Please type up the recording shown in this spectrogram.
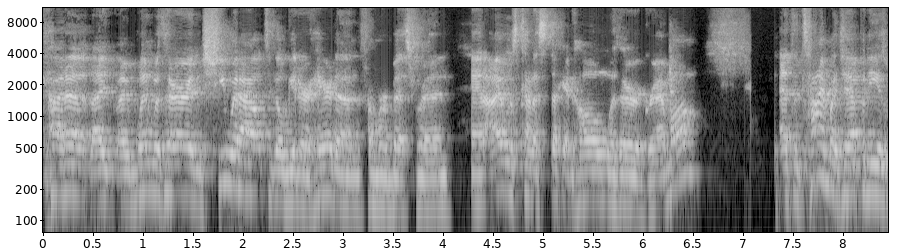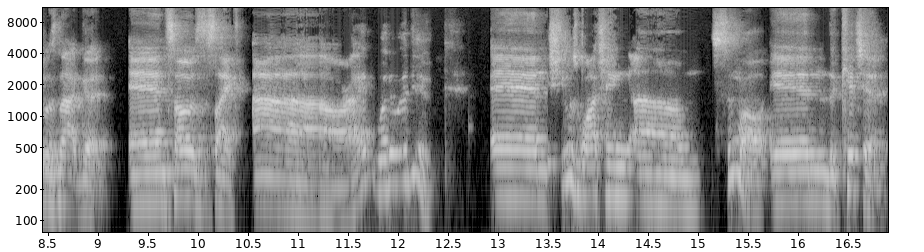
kind of, I, I went with her, and she went out to go get her hair done from her best friend, and I was kind of stuck at home with her grandma. At the time, my Japanese was not good, and so I was just like, ah, all right, what do I do? And she was watching um, sumo in the kitchen.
